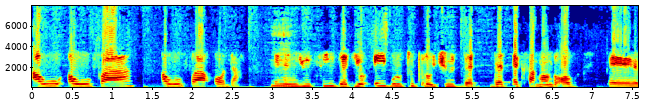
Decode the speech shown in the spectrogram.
au offer offer order, and then you see that you're able to produce that that X amount of uh,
